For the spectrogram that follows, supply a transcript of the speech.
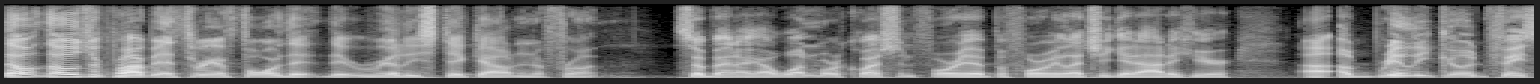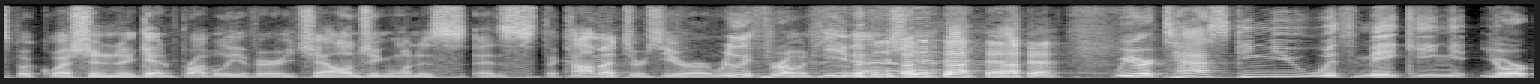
th- those are probably the three or four that, that really stick out in the front. So Ben, I got one more question for you before we let you get out of here. Uh, a really good Facebook question, and again, probably a very challenging one, as as the commenters here are really throwing heat at you. we are tasking you with making your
